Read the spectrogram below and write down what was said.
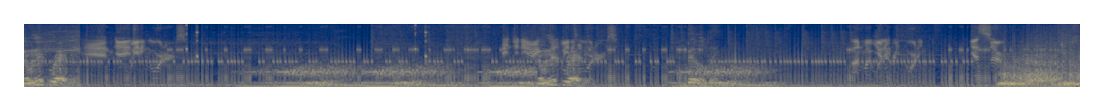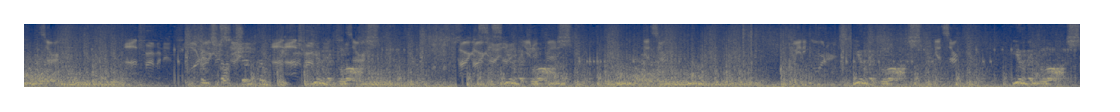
Unit ready. Engage. Waiting orders. Engineering. Unit ready. orders. Building. On my way. Unit reporting. Yes, sir. Sir. Affirmative. Orders Construction complete. Affirmative. Unit lost. Sir. Target sighted. Unit Unit lost. ready. Yes, sir. Waiting orders. Unit lost. Yes, sir. Unit lost.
